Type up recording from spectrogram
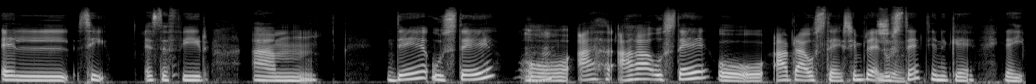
el sí, es decir, am, de usted o ha- haga usted o abra usted. Siempre el Sí. usted tiene que ir ahí.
